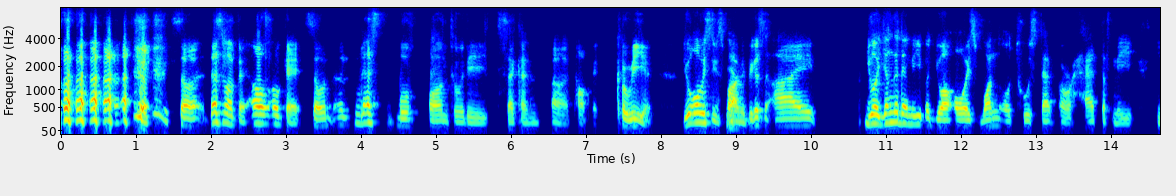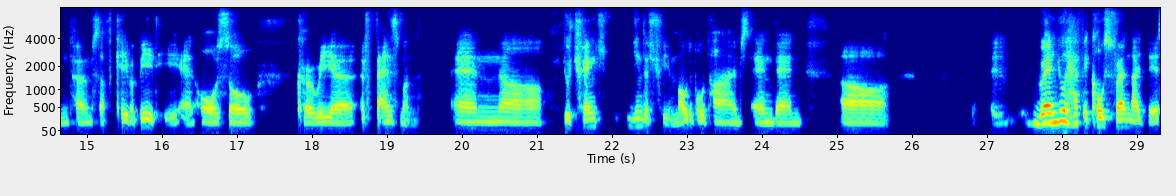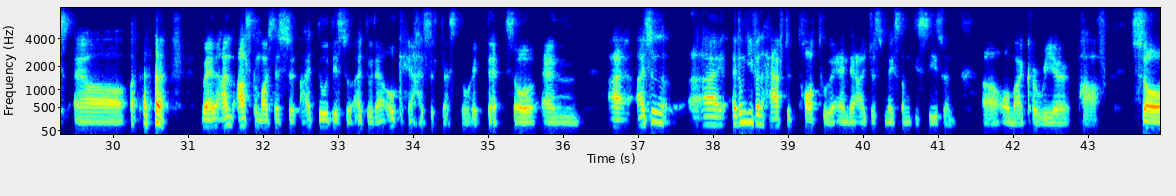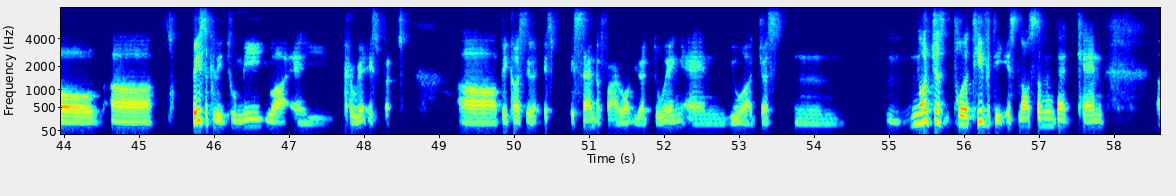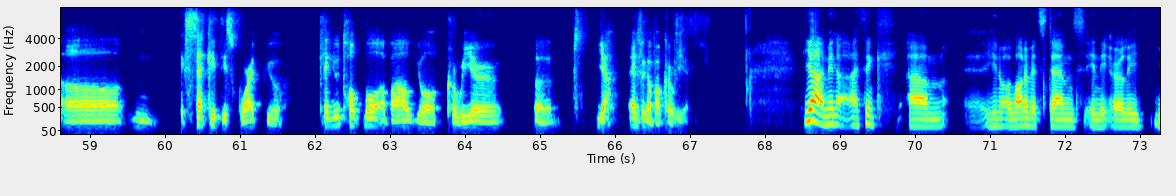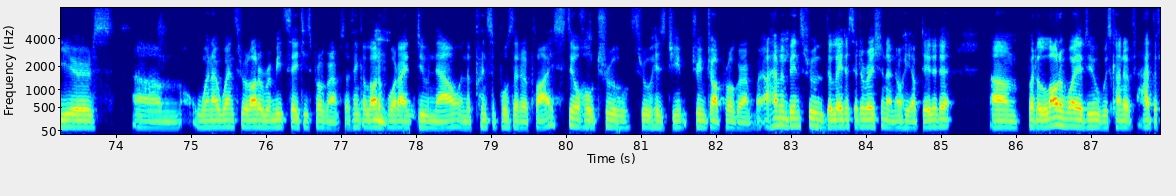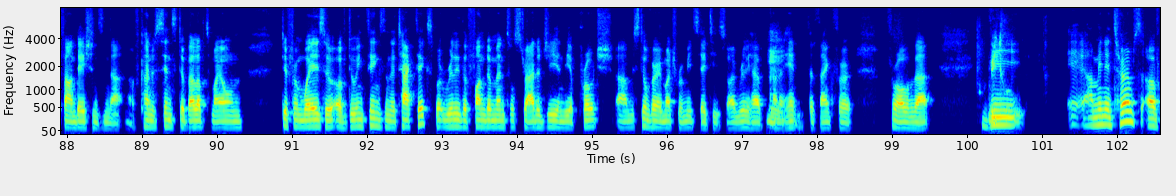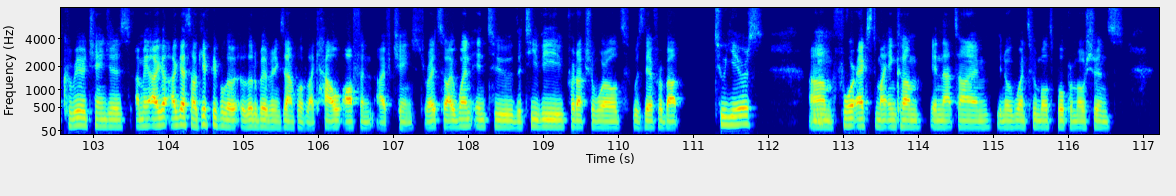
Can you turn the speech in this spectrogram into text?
so that's one thing. Oh, okay. So uh, let's move on to the second uh, topic, career. You always inspire yeah. me because I, you are younger than me, but you are always one or two steps ahead of me in terms of capability and also career advancement. And uh, you change industry multiple times, and then uh, when you have a close friend like this, uh, when I'm asking myself, should I do this? Should I do that? Okay, I should just do it. So, and I, I should, I, I don't even have to talk to it, and then I just make some decision uh, on my career path. So, uh, basically, to me, you are a career expert. Uh, because it, it's exemplify what you are doing, and you are just mm, not just productivity is not something that can uh, exactly describe you. Can you talk more about your career? Uh, yeah, anything about career? Yeah, I mean, I think um, you know a lot of it stems in the early years um, when I went through a lot of Ramit Sethi's programs. I think a lot mm. of what I do now and the principles that apply still mm. hold true through his dream, dream job program. I haven't mm. been through the latest iteration. I know he updated it. Um, but a lot of what I do was kind of had the foundations in that. I've kind of since developed my own different ways of, of, doing things and the tactics, but really the fundamental strategy and the approach um, is still very much Ramit Sethi. So I really have kind of mm. him to thank for for all of that. The I mean, in terms of career changes, I mean, I, I guess I'll give people a, a, little bit of an example of like how often I've changed, right? So I went into the TV production world, was there for about two years, mm. um, four mm. x my income in that time. You know, went through multiple promotions.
